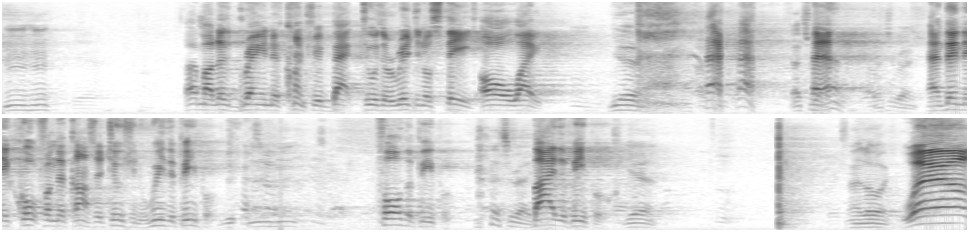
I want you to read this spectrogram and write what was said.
Talking about let's bring the country back to its original stage, all white. Yeah, that's Huh? right. That's right. And then they quote from the Constitution, we the people, mm-hmm. for the people, That's right. by the people. Yeah. My Lord. Well,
